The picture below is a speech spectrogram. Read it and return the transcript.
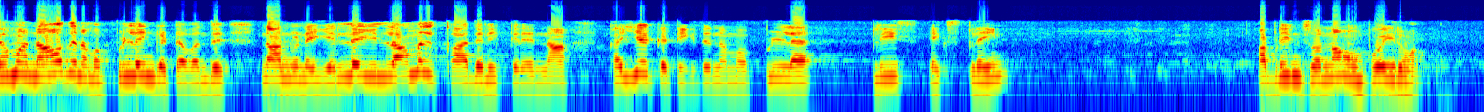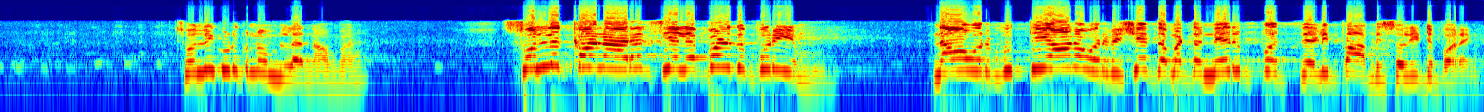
எவனாவது நம்ம பிள்ளைங்கிட்ட வந்து நான் உன்னை எல்லை இல்லாமல் காதலிக்கிறேன்னா கையை கட்டிக்கிட்டு நம்ம பிள்ளை ப்ளீஸ் எக்ஸ்பிளைன் அப்படின்னு சொன்னா அவன் போயிடுவான் சொல்லிக் கொடுக்கணும்ல நாம? சொல்லுக்கான அரசியல் எப்பொழுது புரியும்? நான் ஒரு புத்தியான ஒரு விஷயத்தை மட்டும் நெருப்பு தெளிப்பா அப்படி சொல்லிட்டு போறேன்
